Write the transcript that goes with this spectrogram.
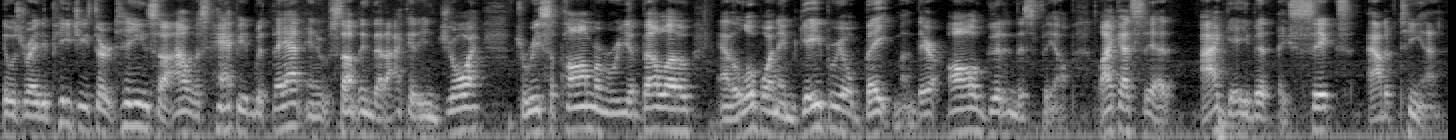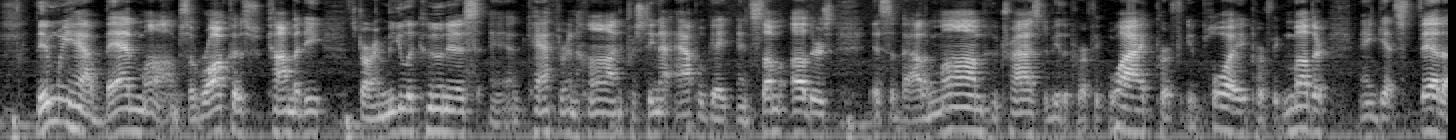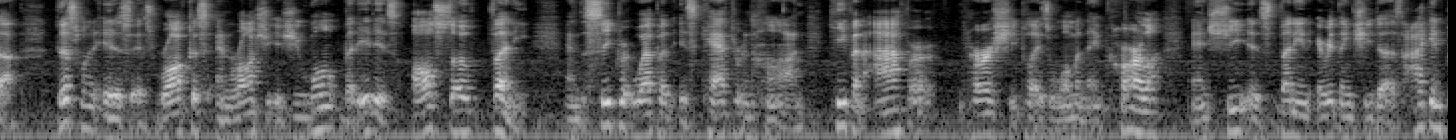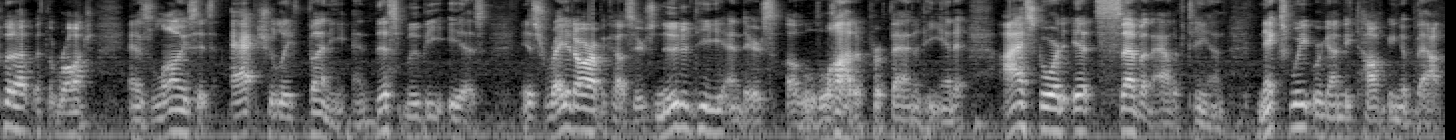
It was rated PG 13, so I was happy with that, and it was something that I could enjoy. Teresa Palmer, Maria Bello, and a little boy named Gabriel Bateman. They're all good in this film. Like I said, I gave it a 6 out of 10. Then we have Bad Moms, a raucous comedy starring Mila Kunis and Kathryn Hahn, Christina Applegate, and some others. It's about a mom who tries to be the perfect wife, perfect employee, perfect mother, and gets fed up. This one is as raucous and raunchy as you want, but it is also funny. And the secret weapon is Kathryn Hahn. Keep an eye for her. She plays a woman named Carla, and she is funny in everything she does. I can put up with the raunch as long as it's actually funny, and this movie is. It's rated R because there's nudity and there's a lot of profanity in it. I scored it 7 out of 10. Next week, we're going to be talking about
